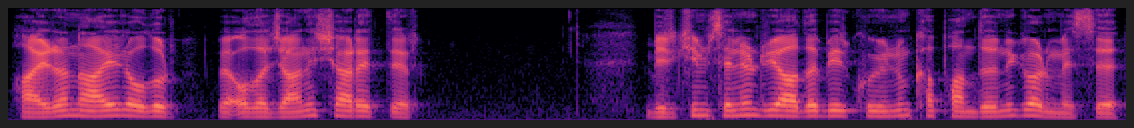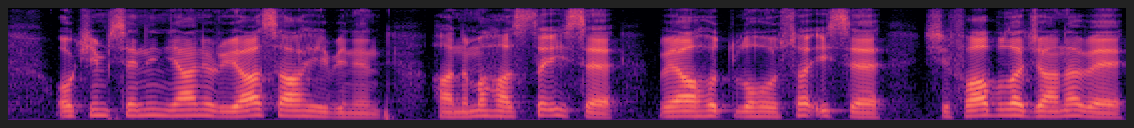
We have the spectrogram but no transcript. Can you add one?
hayra nail olur ve olacağını işarettir. Bir kimsenin rüyada bir kuyunun kapandığını görmesi, o kimsenin yani rüya sahibinin hanımı hasta ise veyahut lohusa ise şifa bulacağına ve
